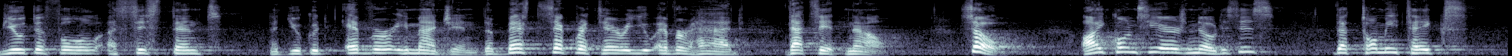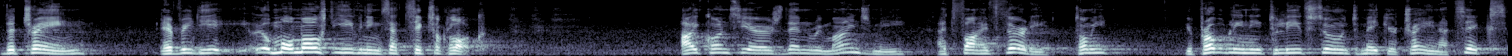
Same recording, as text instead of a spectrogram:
beautiful assistant that you could ever imagine. The best secretary you ever had. That's it now. So, iConcierge notices that Tomi takes the train every day, most evenings at 6 o'clock. iConcierge then reminds me at 5.30, Tomi, you probably need to leave soon to make your train at 6,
